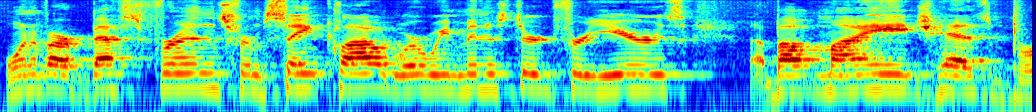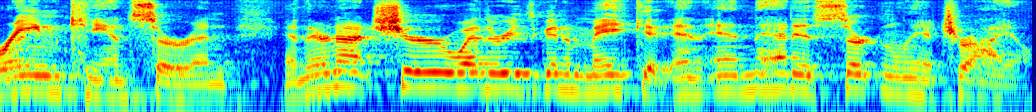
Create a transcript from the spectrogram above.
one of our best friends from St. Cloud, where we ministered for years, about my age, has brain cancer, and, and they're not sure whether he's going to make it, and, and that is certainly a trial.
